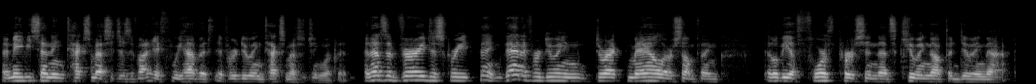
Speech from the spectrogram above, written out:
and maybe sending text messages if I, if we have it if we're doing text messaging with it. And that's a very discreet thing. Then if we're doing direct mail or something, it'll be a fourth person that's queuing up and doing that.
